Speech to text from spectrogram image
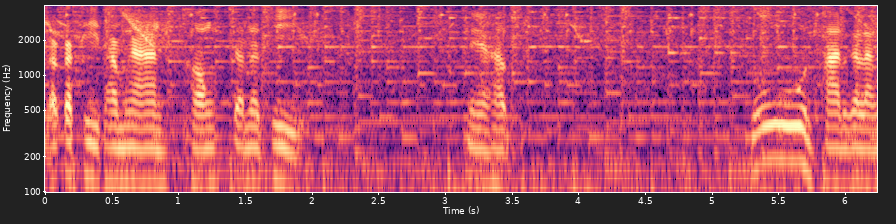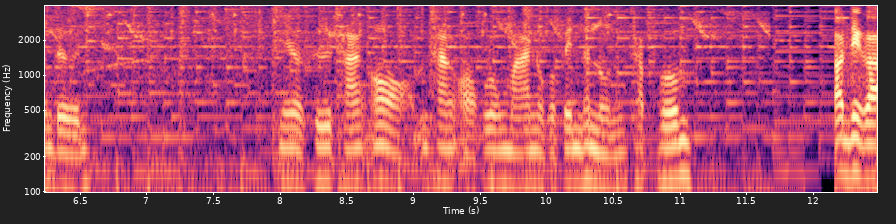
แล้วก็ที่ทำงานของเจ้าหน้าที่นี่ครับนู่นพานกำลังเดินนี่ก็คือทางออกทางออกลงมาหนูก็เป็นถนนครับผมตอนนี้ก็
